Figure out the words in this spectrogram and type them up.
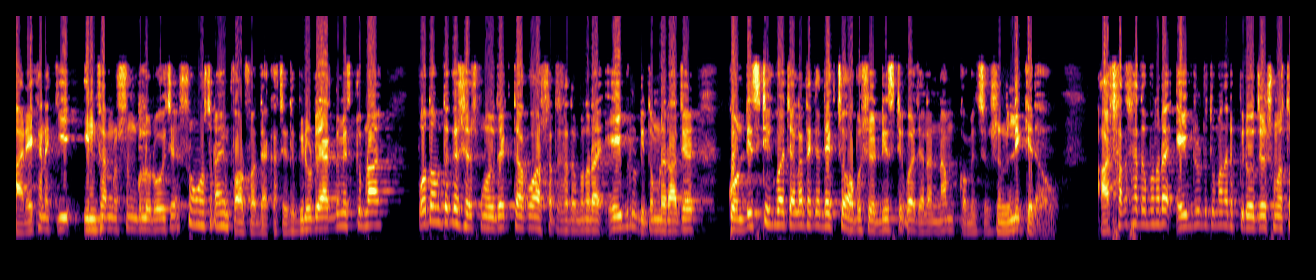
আর এখানে কি ইনফরমেশনগুলো রয়েছে সমস্তটা আমি পরপর দেখাচ্ছি। তো ভিডিওটি একদম স্কিপ নয় প্রথম থেকে শেষ পর্যন্ত দেখতে থাকো। আর সাথে সাথে বন্ধুরা, এই ভিডিওটি তোমরা রাজ্যের কোন ডিস্ট্রিক্ট বা জেলা থেকে দেখছ, অবশ্যই ডিস্ট্রিক্ট বা জেলার নাম কমেন্ট সেকশনে লিখে দাও। আর সাথে সাথে বন্ধুরা, এই ভিডিওটি তোমাদের প্রিয় যে সমস্ত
